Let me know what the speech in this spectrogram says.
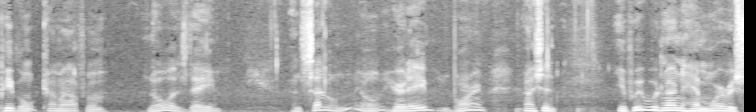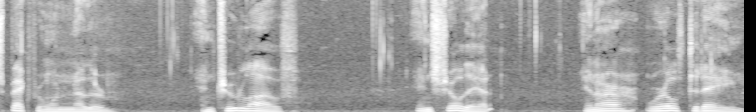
people come out from Noah's day and settle, you know, here they born. I said, if we would learn to have more respect for one another and true love and show that in our world today,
